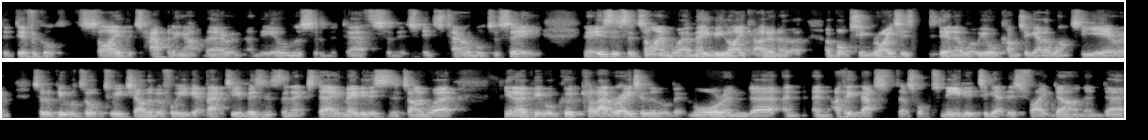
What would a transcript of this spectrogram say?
the difficult side that's happening out there, and, and, the illness and the deaths, and it's, it's terrible to see. You know, is this a time where maybe, like, I don't know, a, a boxing writers' dinner where we all come together once a year and sort of people talk to each other before you get back to your business the next day? Maybe this is a time where you know people could collaborate a little bit more and uh, and and I think that's that's what's needed to get this fight done. And uh,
